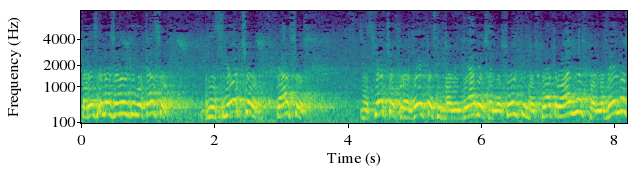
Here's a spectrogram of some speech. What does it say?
Pero ese no es el último caso. 18 casos, 18 proyectos inmobiliarios en los últimos cuatro años, por lo menos.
